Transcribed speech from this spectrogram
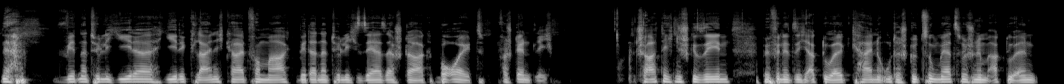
ja, wird natürlich jeder, jede Kleinigkeit vom Markt wird da natürlich sehr, sehr stark beäugt. Verständlich. Charttechnisch gesehen befindet sich aktuell keine Unterstützung mehr zwischen dem aktuellen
